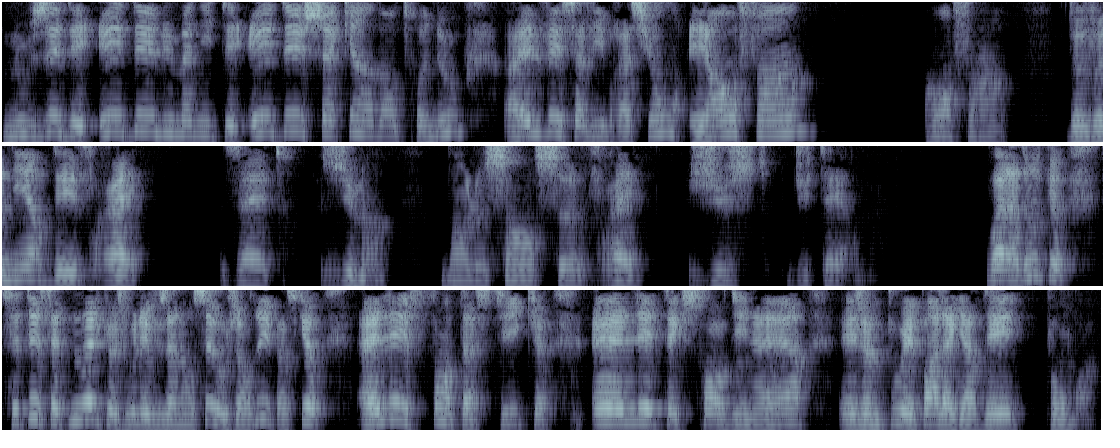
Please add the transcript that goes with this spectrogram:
nous aider, aider l'humanité, aider chacun d'entre nous à élever sa vibration et enfin, enfin, devenir des vrais êtres humains dans le sens vrai, juste du terme. Voilà, donc euh, c'était cette nouvelle que je voulais vous annoncer aujourd'hui parce que elle est fantastique, elle est extraordinaire et je ne pouvais pas la garder pour moi.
